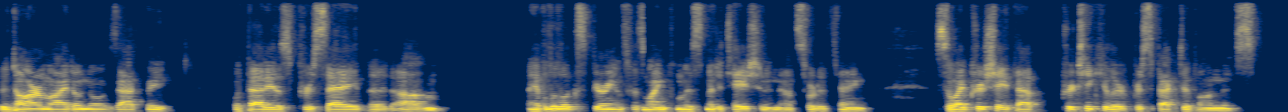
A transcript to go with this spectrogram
the, Dharma. I don't know exactly what that is per se, but um, I have a little experience with mindfulness meditation and that sort of thing. So I appreciate that particular perspective on this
